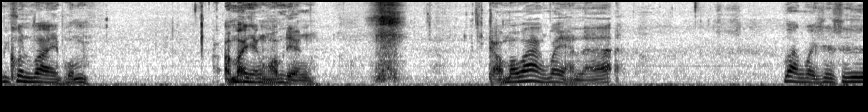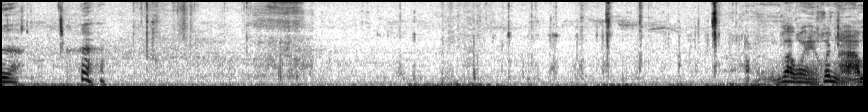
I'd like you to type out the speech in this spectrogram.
มีคนไหวผม เอามาอย่างหอมแดงกล่าวมาว่างไว้หันละว่างไว้ซื้อ ว่าไงคนถาม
